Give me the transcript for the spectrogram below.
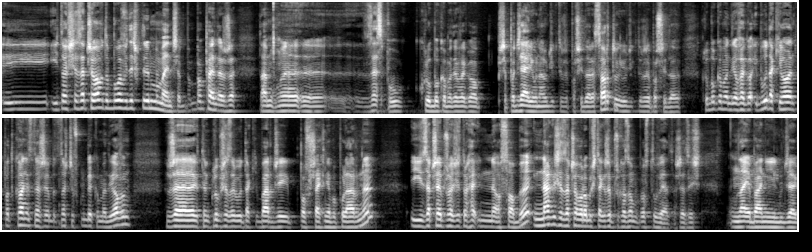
I, I to się zaczęło, to było widać w którym momencie. Pamiętasz, że tam e, e, zespół klubu komediowego się podzielił na ludzi, którzy poszli do resortu i ludzi, którzy poszli do klubu komediowego i był taki moment pod koniec naszej obecności w klubie komediowym, że ten klub się zrobił taki bardziej powszechnie popularny i zaczęły przychodzić trochę inne osoby i nagle się zaczęło robić tak, że przychodzą po prostu, wiesz, jacyś najebani ludzie y,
